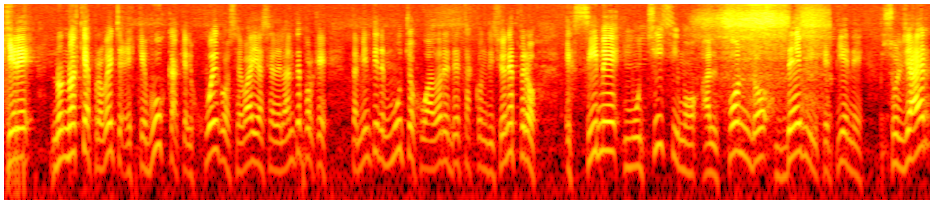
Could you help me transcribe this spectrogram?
quiere, no, no es que aproveche, es que busca que el juego se vaya hacia adelante porque también tiene muchos jugadores de estas condiciones, pero exime muchísimo al fondo débil que tiene Solskjaer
